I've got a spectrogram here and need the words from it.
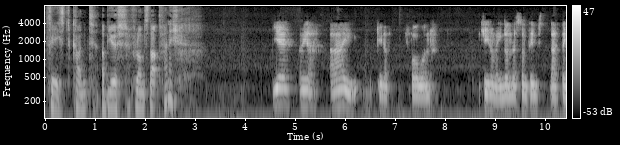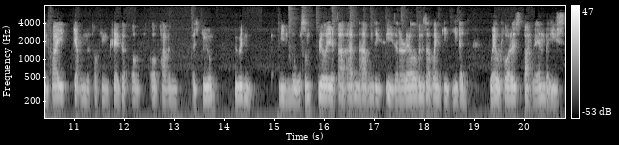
faced cunt abuse from start to finish. Yeah, I mean, I kind of fall on I change my mind on this sometimes. I think why give him the fucking credit of, of having his boom? We wouldn't even notice him really if that hadn't happened. He, he's an irrelevance. I think he, he, did well for us back then, but he's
